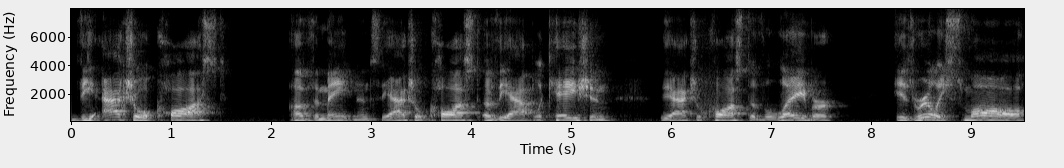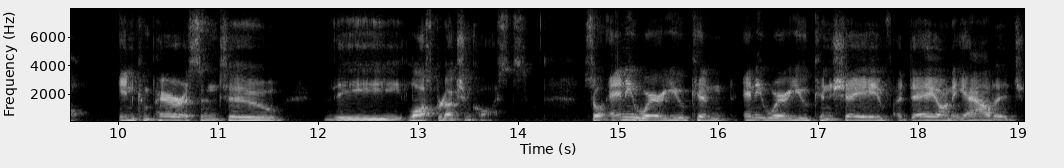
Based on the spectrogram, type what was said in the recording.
the actual cost of the maintenance, the actual cost of the application, the actual cost of the labor is really small in comparison to the lost production costs. So anywhere you can anywhere you can shave a day on the outage,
